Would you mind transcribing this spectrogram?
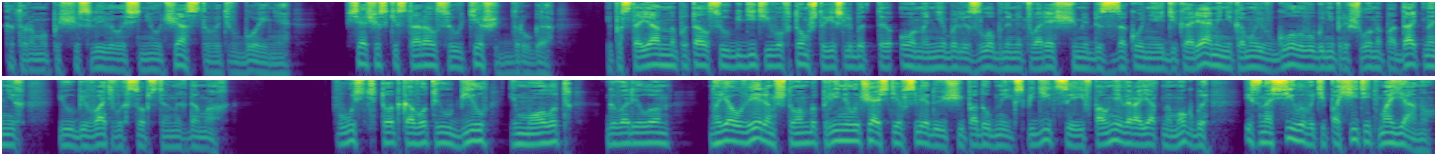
которому посчастливилось не участвовать в бойне, всячески старался утешить друга — и постоянно пытался убедить его в том, что если бы Теона не были злобными творящими беззаконие дикарями, никому и в голову бы не пришло нападать на них и убивать в их собственных домах. «Пусть тот, кого ты убил, и молод», — говорил он, — «но я уверен, что он бы принял участие в следующей подобной экспедиции и вполне вероятно мог бы изнасиловать и похитить Маяну.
